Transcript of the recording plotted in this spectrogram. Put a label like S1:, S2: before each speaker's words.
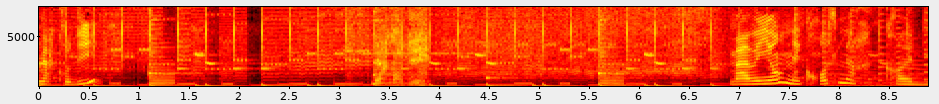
S1: Mercredi. Mercredi. Mamie, on est grosse mercredi.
